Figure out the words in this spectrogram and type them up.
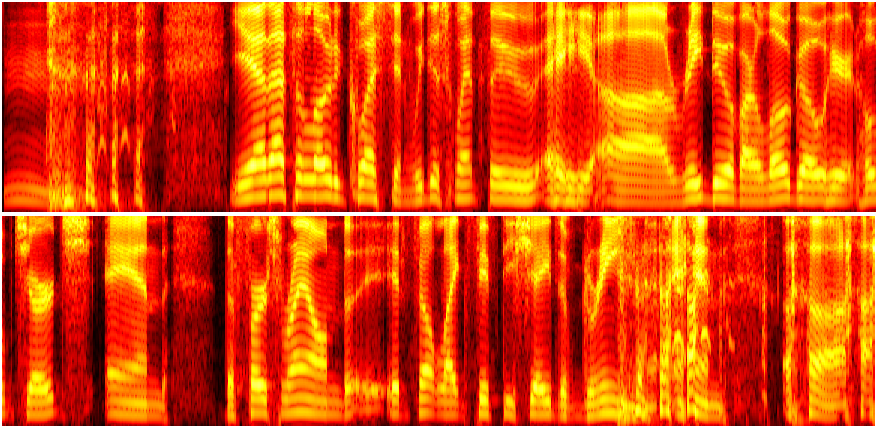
Yeah, that's a loaded question. We just went through a uh, redo of our logo here at Hope Church, and the first round, it felt like Fifty Shades of Green, and uh, I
